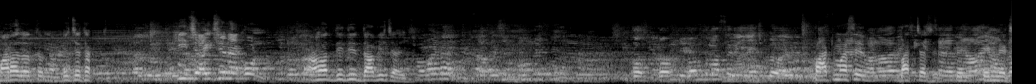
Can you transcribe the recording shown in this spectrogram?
মারা যেত না বেঁচে থাকতো। কি চাইছেন এখন? আমার দিদির দাবি চাই। পাঁচ মাসের বাচ্চা ছিল প্রেগনেন্ট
